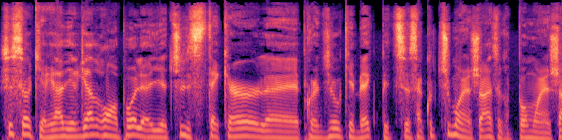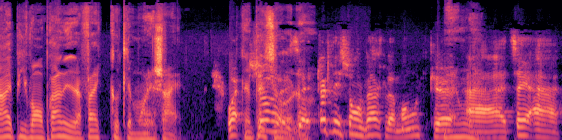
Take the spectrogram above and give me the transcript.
C'est ça qu'ils regardent. Ils regarderont pas, là, y a-tu le sticker là, produit au Québec, puis ça, ça coûte-tu moins cher, ça coûte pas moins cher, puis ils vont prendre les affaires qui coûtent le moins cher. Oui, tous les sondages le montrent que ben à,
